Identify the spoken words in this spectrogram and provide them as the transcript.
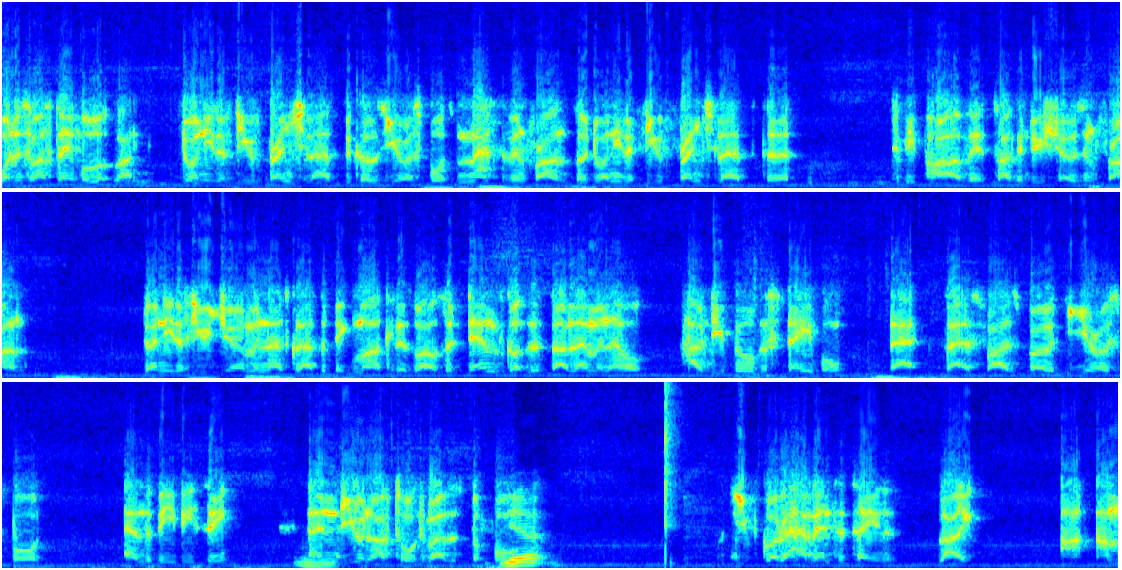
What does my stable look like? Do I need a few French lads because Eurosport's massive in France? So do I need a few French lads to to be part of it so I can do shows in France? Do I need a few German lads because that's a big market as well? So Den's got this dilemma now. How do you build a stable that satisfies both Eurosport and the BBC? Hmm. And you and I have talked about this before Yeah, you've got to have entertainers. Like, I, I'm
